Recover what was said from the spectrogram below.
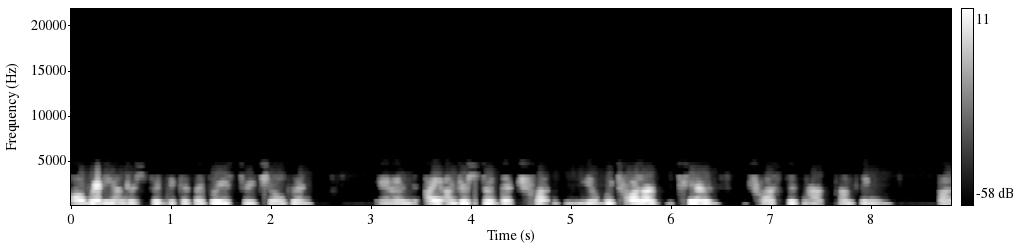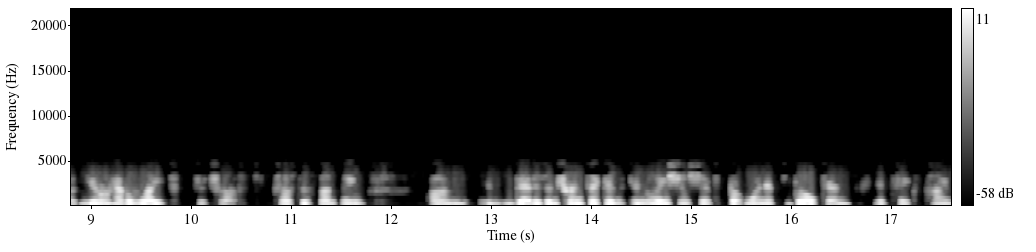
already understood because I've raised three children, and I understood that tr- you know we taught our kids trust is not something uh, you don't have a right to trust. Trust is something um, that is intrinsic in, in relationships, but when it's broken, it takes time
